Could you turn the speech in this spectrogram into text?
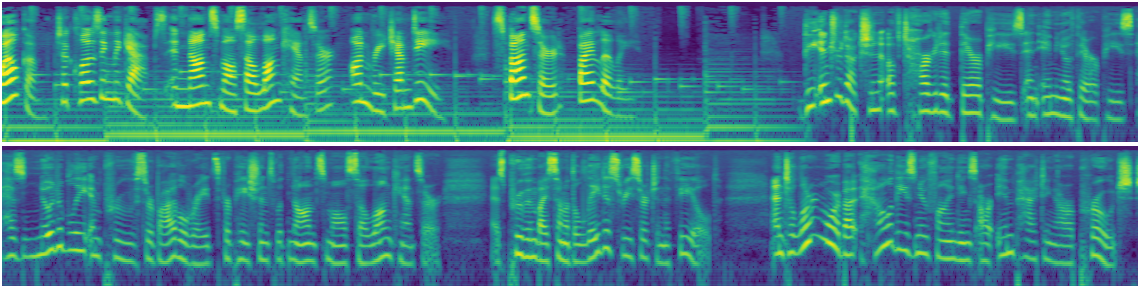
Welcome to Closing the Gaps in Non Small Cell Lung Cancer on ReachMD, sponsored by Lilly. The introduction of targeted therapies and immunotherapies has notably improved survival rates for patients with non small cell lung cancer, as proven by some of the latest research in the field. And to learn more about how these new findings are impacting our approach,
